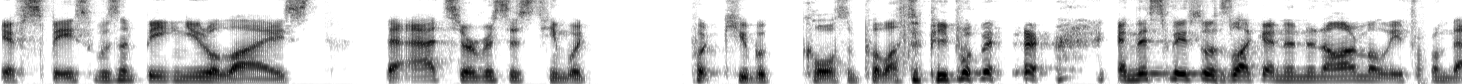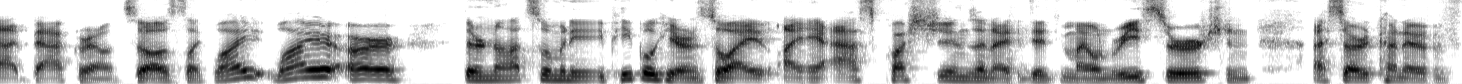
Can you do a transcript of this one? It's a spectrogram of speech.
if space wasn't being utilized, the ad services team would put cubicles and put lots of people there. And this space was like an, anomaly from that background. So I was like, why why are there not so many people here? And so I I asked questions and I did my own research and I started kind of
